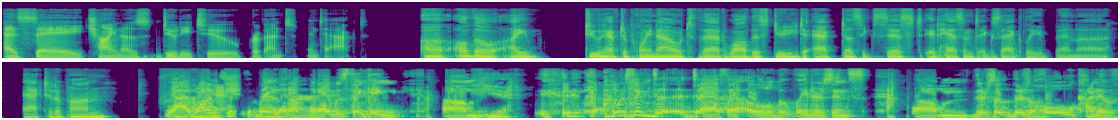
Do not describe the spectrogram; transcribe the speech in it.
as say China's duty to prevent and to act. Uh, although I do have to point out that while this duty to act does exist, it hasn't exactly been uh, acted upon. Yeah, I wanted to, to bring that up, but I was thinking, um, Yeah. I was thinking to, to ask that a little bit later, since um, there's a there's a whole kind of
